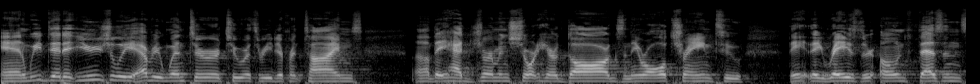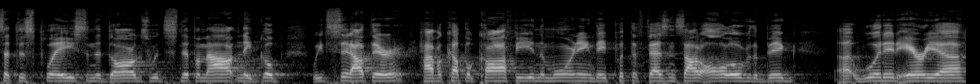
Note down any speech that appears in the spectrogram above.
And we did it usually every winter, two or three different times. Uh, they had German short haired dogs, and they were all trained to. They, they raised their own pheasants at this place, and the dogs would sniff them out, and they'd go. We'd sit out there, have a cup of coffee in the morning. They'd put the pheasants out all over the big uh, wooded area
